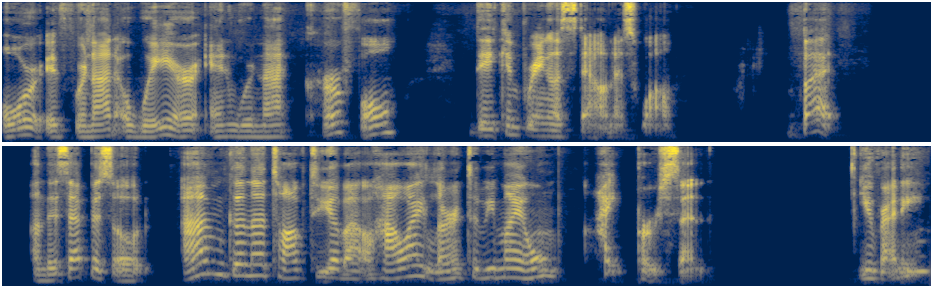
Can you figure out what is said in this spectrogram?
or if we're not aware and we're not careful, they can bring us down as well. But on this episode, I'm going to talk to you about how I learned to be my own hype person. You ready?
